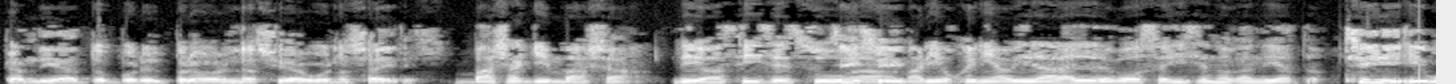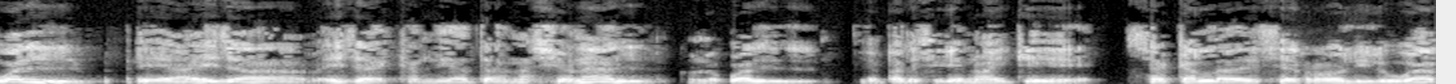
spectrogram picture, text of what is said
candidato por el PRO en la ciudad de Buenos Aires. Vaya quien vaya. Digo, así se suba Sí, sí. María Eugenia Vidal, vos seguís siendo candidato. Sí, igual eh, a ella, ella es candidata nacional, con lo cual me parece que no hay que sacarla de ese rol y lugar,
